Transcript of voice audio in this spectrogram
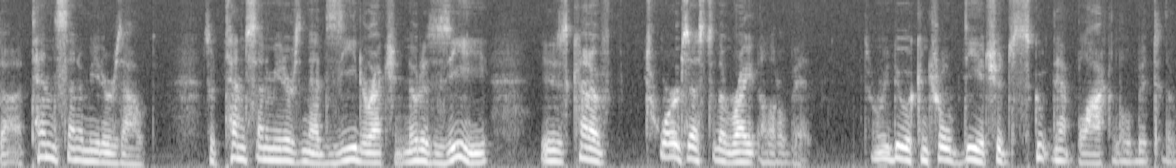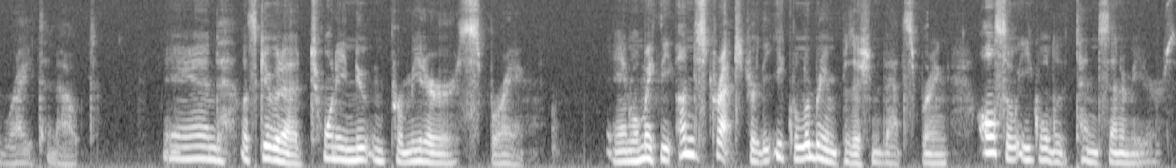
uh, 10 centimeters out. So 10 centimeters in that z direction. Notice z is kind of towards us to the right a little bit. So when we do a control D, it should scoot that block a little bit to the right and out. And let's give it a 20 newton per meter spring. And we'll make the unstretched or the equilibrium position of that spring also equal to 10 centimeters.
